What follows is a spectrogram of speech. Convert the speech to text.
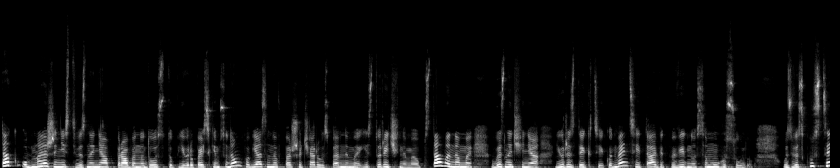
Так, обмеженість визнання права на доступ Європейським судом пов'язана в першу чергу з певними історичними обставинами визначення юрисдикції конвенції та відповідно самого суду. У зв'язку з цим.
